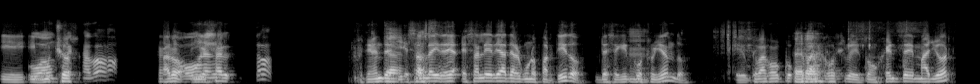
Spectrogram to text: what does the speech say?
Y, muchos. claro, y esa, y esa, es la idea, esa es la idea de algunos partidos, de seguir mm. construyendo. ¿Qué vas, a construir? ¿Con gente mayor?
